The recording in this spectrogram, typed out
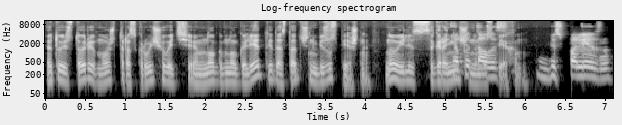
эту историю может раскручивать много-много лет и достаточно безуспешно. Ну, или с ограниченным я успехом. Бесполезно.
